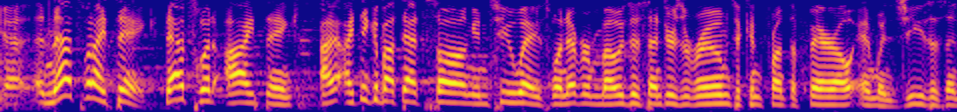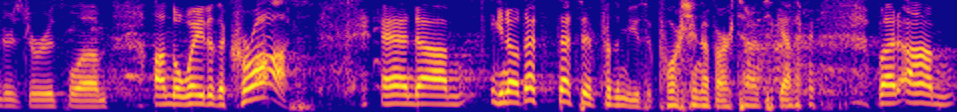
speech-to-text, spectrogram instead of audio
Yeah, and that's what I think. That's what I think. I, I, think about that song in two ways. Whenever Moses enters a room to confront the Pharaoh, and when Jesus enters Jerusalem on the way to the cross. And, um, you know, that's, that's it for the music portion of our time together. But, um,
